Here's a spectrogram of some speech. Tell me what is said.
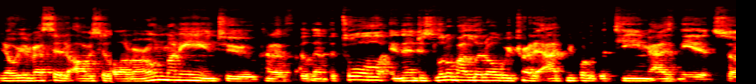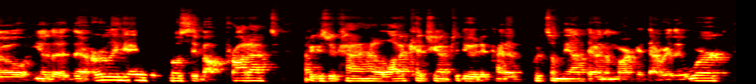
you know, we invested obviously a lot of our own money into kind of building up the tool. And then just little by little, we try to add people to the team as needed. So, you know, the, the early days was mostly about product because we kind of had a lot of catching up to do to kind of put something out there in the market that really worked.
